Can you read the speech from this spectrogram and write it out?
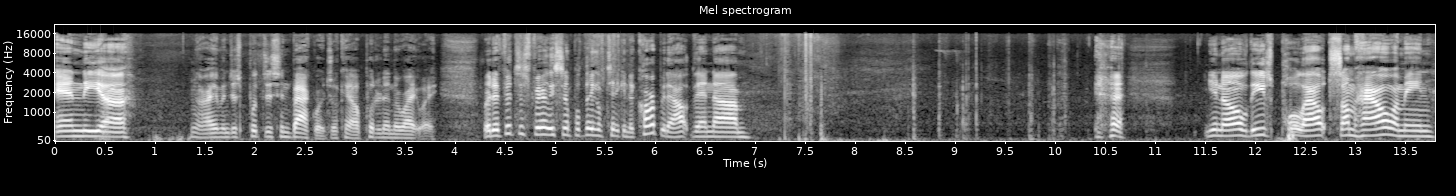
and the, uh, I even just put this in backwards. Okay, I'll put it in the right way. But if it's a fairly simple thing of taking the carpet out, then, um, you know, these pull out somehow. I mean,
